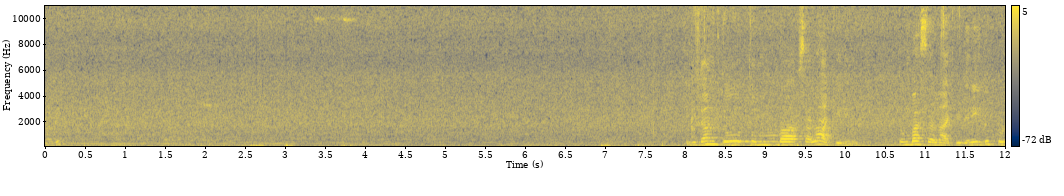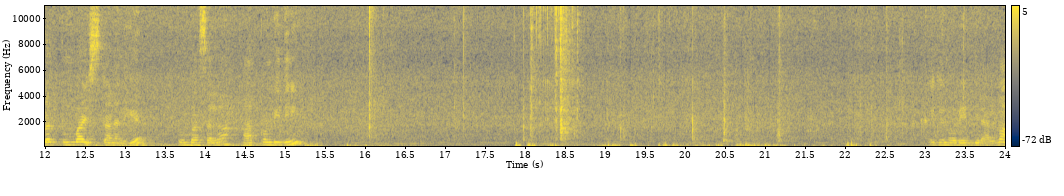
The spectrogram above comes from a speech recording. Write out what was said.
ನೋಡಿ. ಇದಂತೂ ತುಂಬ ಸಲ ಹಾಕಿದ್ದೀನಿ. ತುಂಬ ಸಲ ಹಾಕಿದ್ದೀನಿ. ಇದು ಕೂಡ ತುಂಬ ಇಷ್ಟ ನನಗೆ. ತುಂಬ ಸಲ ಹಾಕ್ಕೊಂಡಿದ್ದೀನಿ ಇದು ನೋಡಿದ್ದೀರಲ್ವಾ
